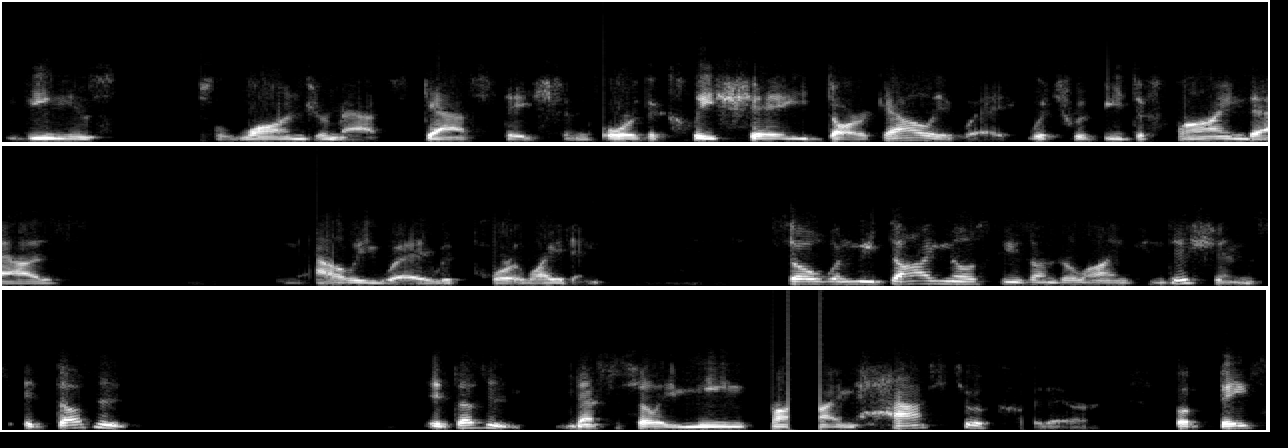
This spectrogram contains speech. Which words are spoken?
convenience stores, laundromats, gas stations, or the cliche dark alleyway, which would be defined as an alleyway with poor lighting. So when we diagnose these underlying conditions, it doesn't it doesn't necessarily mean crime has to occur there, but based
